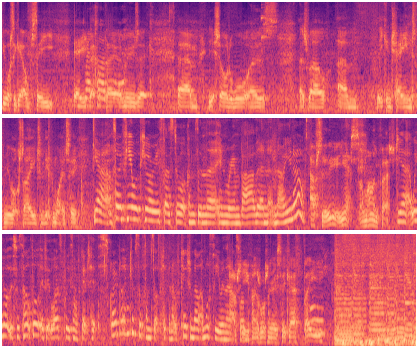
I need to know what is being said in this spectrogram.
you also get obviously a Record record player, player. music, um, your shoulder waters as well. That you can change from your Rockstar agent if you wanted to. Yeah. So if you were curious as to what comes in the in-room bar, then now you know. Absolutely, yes. I'm well impressed. Yeah, we hope this was helpful. If it was, please don't forget to hit the subscribe button, give us a thumbs up, hit the notification bell, and we'll see you in the next one. Absolutely. Thanks for watching, guys. Take care. Bye. Bye.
